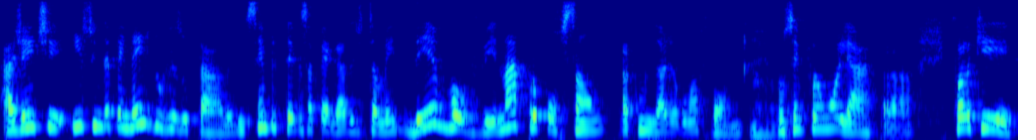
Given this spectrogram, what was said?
A gente, isso independente do resultado, a gente sempre teve essa pegada de também devolver na proporção para a comunidade de alguma forma. Aham. Então sempre foi um olhar para. Fala que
